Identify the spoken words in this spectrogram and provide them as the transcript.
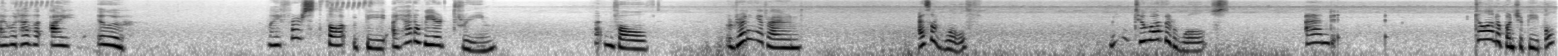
I would have a- I- ugh. My first thought would be I had a weird dream that involved running around as a wolf, meeting two other wolves, and killing a bunch of people.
